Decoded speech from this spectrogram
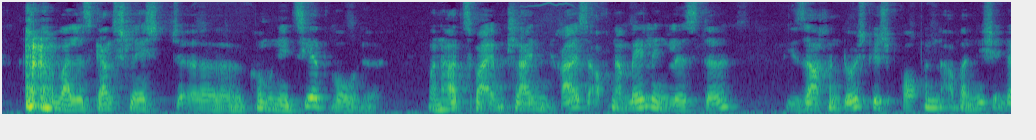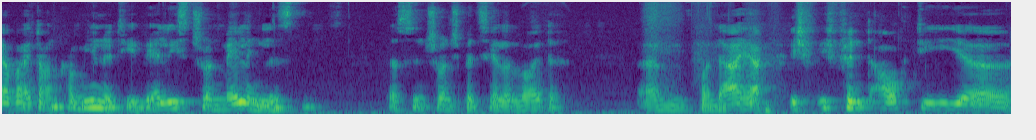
weil es ganz schlecht äh, kommuniziert wurde. Man hat zwar im kleinen Kreis auf einer Mailingliste die Sachen durchgesprochen, aber nicht in der weiteren Community. Wer liest schon Mailinglisten? Das sind schon spezielle Leute. Ähm, von daher, ich, ich finde auch die äh,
